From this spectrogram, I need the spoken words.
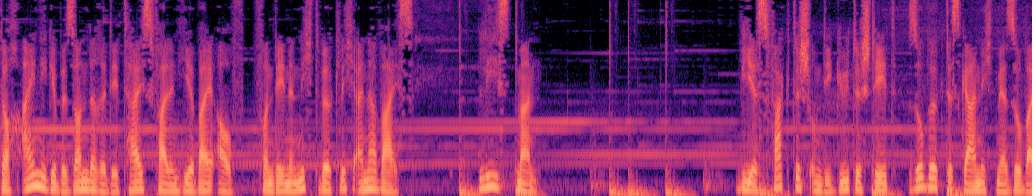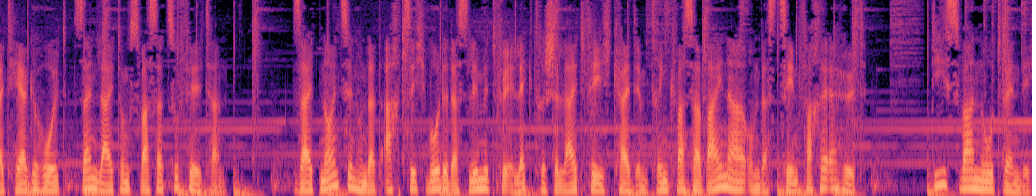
Doch einige besondere Details fallen hierbei auf, von denen nicht wirklich einer weiß. Liest man. Wie es faktisch um die Güte steht, so wirkt es gar nicht mehr so weit hergeholt, sein Leitungswasser zu filtern. Seit 1980 wurde das Limit für elektrische Leitfähigkeit im Trinkwasser beinahe um das Zehnfache erhöht. Dies war notwendig.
